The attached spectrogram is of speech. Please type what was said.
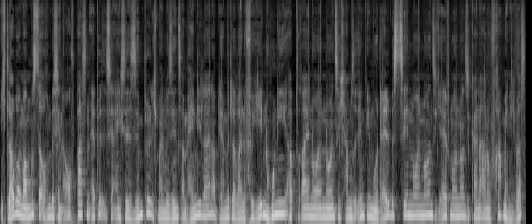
ich glaube, man muss da auch ein bisschen aufpassen. Apple ist ja eigentlich sehr simpel. Ich meine, wir sehen es am Handy-Line-Up. Die haben mittlerweile für jeden Huni ab 3,99 haben sie irgendwie ein Modell bis 10,99, 11,99, keine Ahnung, frag mich nicht was.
